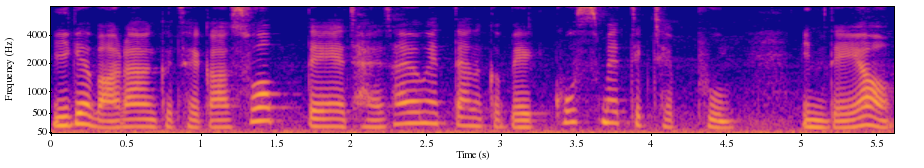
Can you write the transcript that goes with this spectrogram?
이게 말한 그 제가 수업 때 잘 사용했다는 그 맥 코스메틱 제품인데요.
